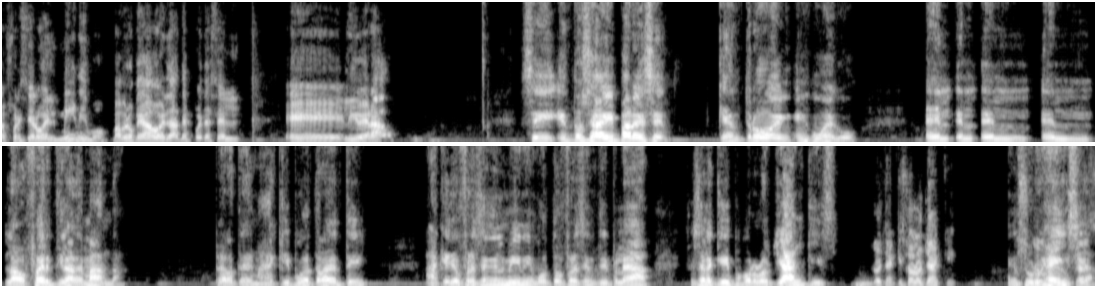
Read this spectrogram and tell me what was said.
ofrecieron el mínimo, va bloqueado, ¿verdad? Después de ser eh, liberado. Sí, entonces ahí parece que entró en, juego el, el, la oferta y la demanda. espérate, hay más equipos detrás de ti. Aquellos ofrecen el mínimo, te ofrecen triple A. Ese es el equipo, pero los Yankees. Los Yankees son los Yankees. En su urgencia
